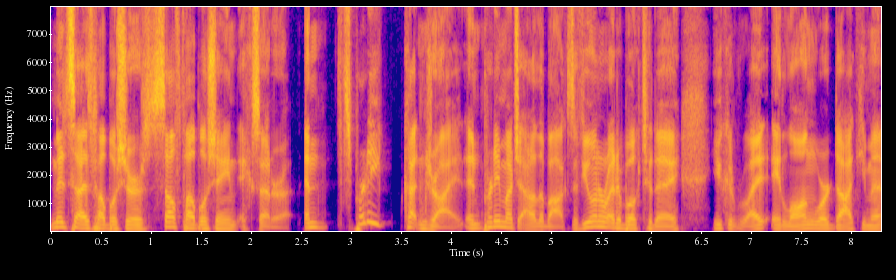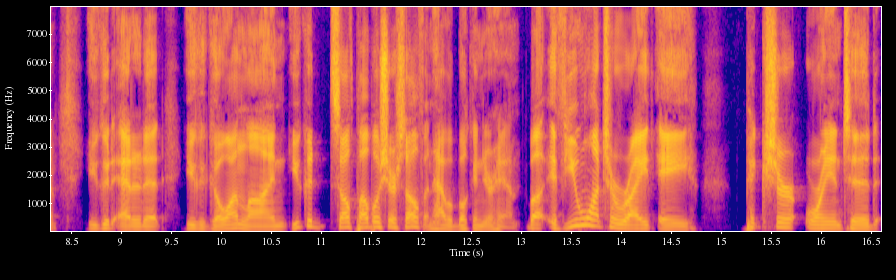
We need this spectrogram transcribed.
mid-sized publishers, self-publishing, etc. And it's pretty cut and dry and pretty much out of the box. If you want to write a book today, you could write a long word document, you could edit it, you could go online, you could self-publish yourself and have a book in your hand. But if you want to write a picture-oriented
